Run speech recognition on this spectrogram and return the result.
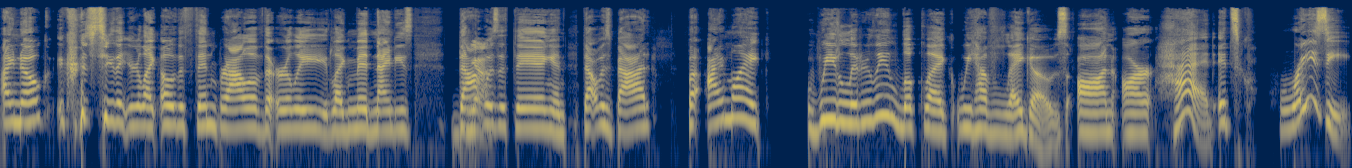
I know, Kristie, that you're like, oh, the thin brow of the early, like mid 90s, that yeah. was a thing and that was bad. But I'm like, we literally look like we have Legos on our head. It's crazy.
